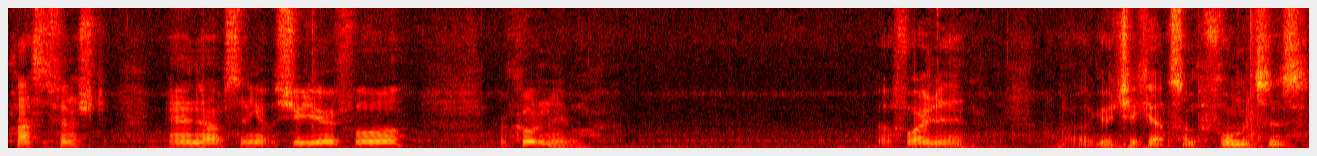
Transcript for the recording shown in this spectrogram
class is finished and now I'm setting up the studio for Record Enable. But before I do that, I'll go check out some performances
